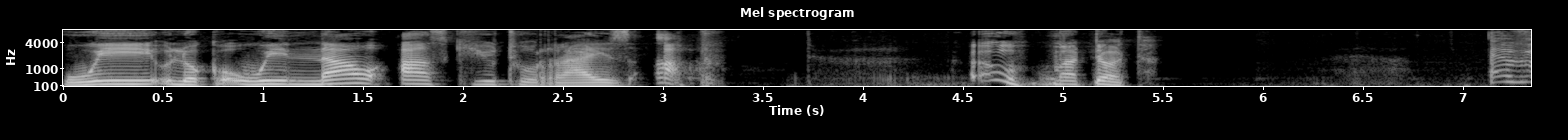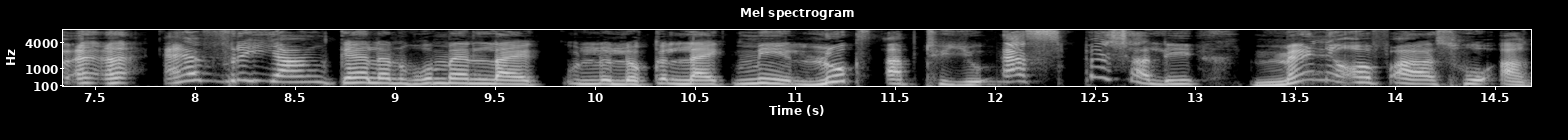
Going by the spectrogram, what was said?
We look, we now ask you to rise up. Oh, my daughter every, uh, uh, every young girl and woman like look like me looks up to you especially many of us who are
